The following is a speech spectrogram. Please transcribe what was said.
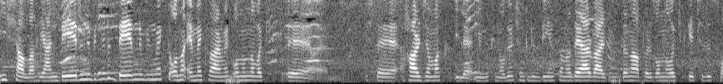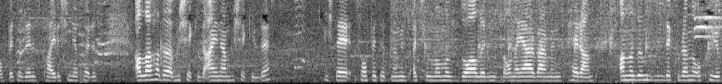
İnşallah yani değerini biliriz. Değerini bilmek de ona emek vermek, onunla vakit e, işte harcamak ile mümkün oluyor. Çünkü biz bir insana değer verdiğimizde ne yaparız? Onunla vakit geçiririz, sohbet ederiz, paylaşım yaparız. Allah'a da bu şekilde, aynen bu şekilde işte sohbet etmemiz, açılmamız, dualarımızda ona yer vermemiz her an. Anladığımız dilde Kur'an'ı okuyup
